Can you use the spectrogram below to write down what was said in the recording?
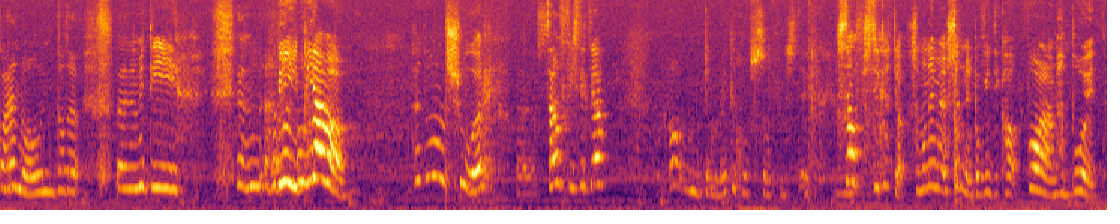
gwahanol yn dod o... yn mynd i... Fi, bia fo! Dwi'n siŵr. Selfie stick dio? O, mi dwi'n edrych eich selfie stick. Selfie stick ydio? So mae'n ei symud bod fi wedi cael bora am hen bwyd.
